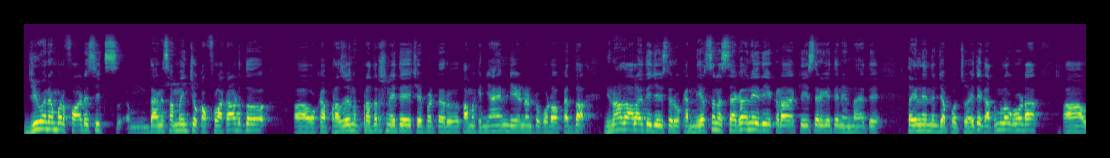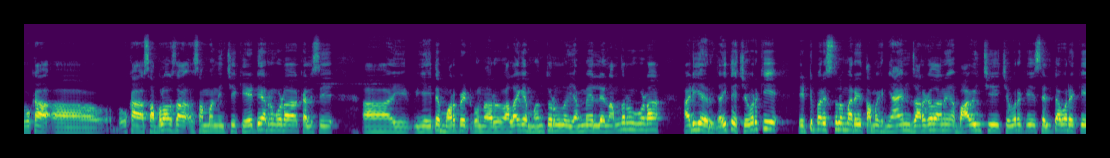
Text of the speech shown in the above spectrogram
జీవో నెంబర్ ఫార్టీ సిక్స్ దానికి సంబంధించి ఒక ఫ్లకార్డ్తో ఒక ప్రజ ప్రదర్శన అయితే చేపట్టారు. తమకి న్యాయం చేయండి అంటూ కూడా పెద్ద నినాదాలు అయితే చేశారు. ఒక నిరసన సెగ అనేది ఇక్కడ కేసీఆర్కి అయితే నిన్న అయితే తగిలిందని చెప్పొచ్చు. అయితే గతంలో కూడా ఒక ఒక సభలో సంబంధించి కేటీఆర్ను కూడా కలిసి అయితే మొరపెట్టుకున్నారు. అలాగే మంత్రులను ఎమ్మెల్యేలు అందరూ కూడా అడిగారు. అయితే చివరికి ఎట్టి పరిస్థితుల్లో మరి తమకి న్యాయం జరగదని భావించి చివరికి సెల్ టవర్కి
